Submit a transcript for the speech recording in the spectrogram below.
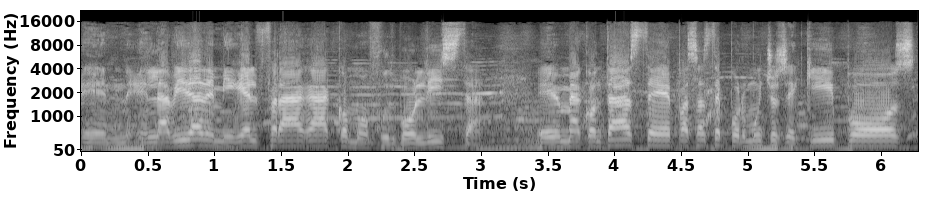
en, en la vida de Miguel Fraga como futbolista. Eh, me contaste, pasaste por muchos equipos,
